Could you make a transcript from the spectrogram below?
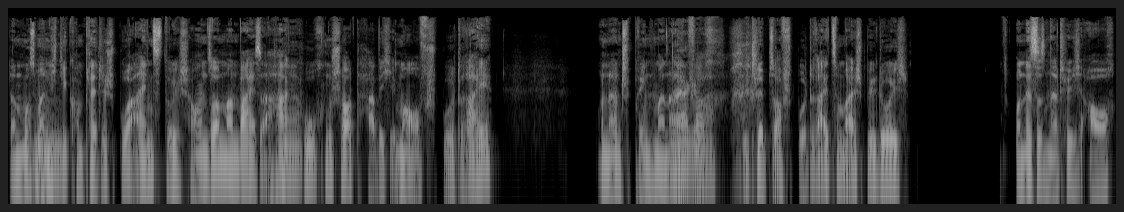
dann muss man Mhm. nicht die komplette Spur 1 durchschauen, sondern man weiß, aha, Ja. Kuchenshot habe ich immer auf Spur 3. Und dann springt man Ja, einfach genau. die Clips auf Spur 3 zum Beispiel durch. Und es ist natürlich auch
